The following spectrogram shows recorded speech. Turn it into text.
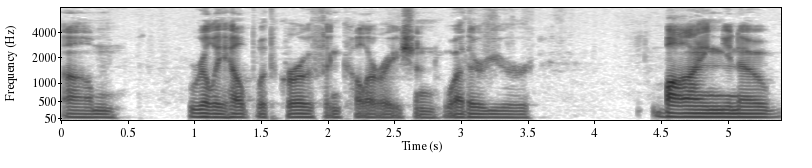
um, really help with growth and coloration. Whether you're buying, you know,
